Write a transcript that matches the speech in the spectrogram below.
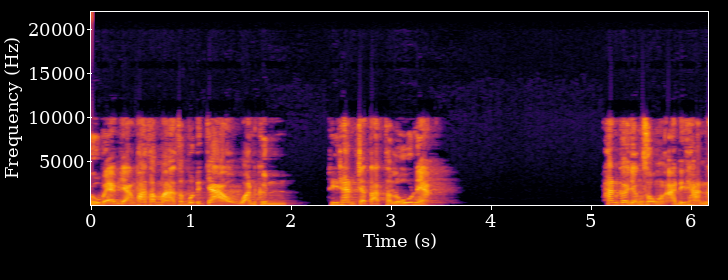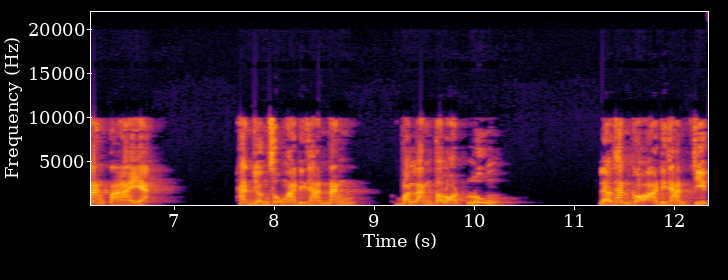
ดูแบบอย่างพระสัมมาสัมพุทธเจ้า วันคืนที่ท่านจะตัดสรู้เนี่ย ท่านก็ยังทรงอธิษฐานนั่งตายอะ ท่านยังทรงอธิษฐานนั่งบัลลังก์ตลอดรุ่ง แล้วท่านก็อธิษฐานจิต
